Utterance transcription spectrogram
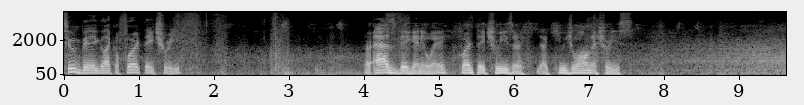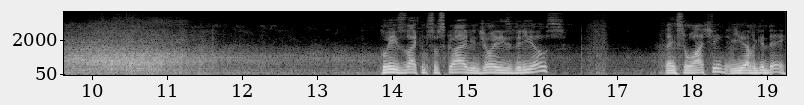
too big like a Fuerte tree. Or as big anyway. Fuerte trees are like huge walnut trees. Please like and subscribe. Enjoy these videos. Thanks for watching and you have a good day.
